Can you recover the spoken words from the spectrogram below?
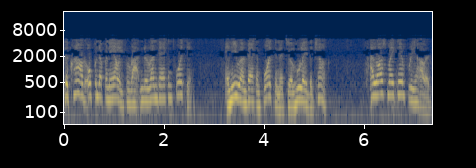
The crowd opened up an alley for Rotten to run back and forth in. And he run back and forth in it till who laid the chunk. I lost my temper, he hollered.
